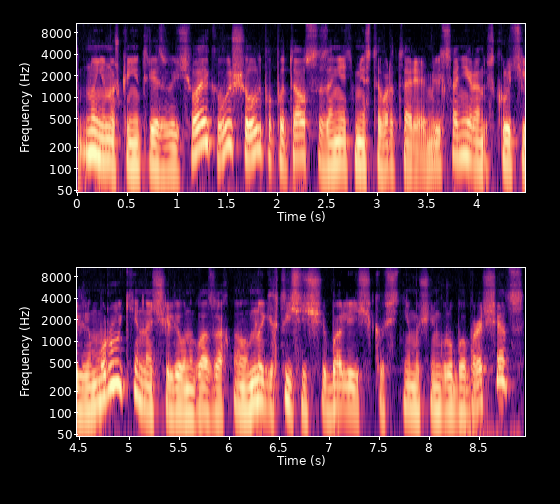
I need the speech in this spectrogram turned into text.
ну, немножко нетрезвый человек, вышел и попытался занять место вратаря. Милиционеры скрутили ему руки, начали его на глазах многих тысяч болельщиков с ним очень грубо обращаться.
